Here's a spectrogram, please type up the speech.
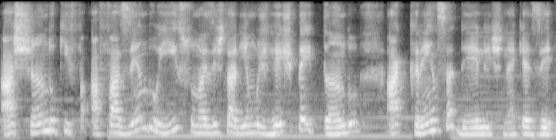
achando que fazendo isso nós estaríamos respeitando a crença deles, né? Quer dizer,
